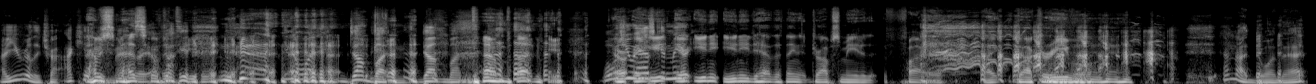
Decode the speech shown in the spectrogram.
Are you really trying? I can't. I'm do just messing right. with I'm you. fucking- you know what? Dump button. Dump button. Dumb button me. What was you Or- or asking me? You, you need you need to have the thing that drops me to the fire, like Doctor Evil. I'm not doing that.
